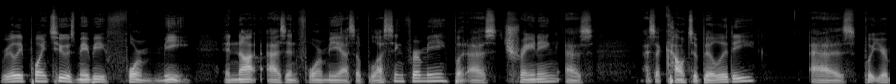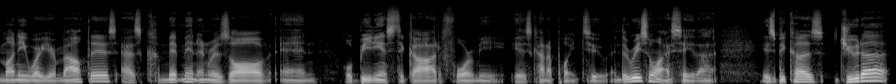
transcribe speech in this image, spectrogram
really point two is maybe for me, and not as in for me as a blessing for me, but as training, as as accountability, as put your money where your mouth is, as commitment and resolve and obedience to God for me is kind of point two. And the reason why I say that is because Judah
